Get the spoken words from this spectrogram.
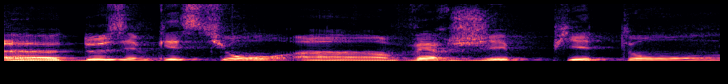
Euh, deuxième question, un verger piéton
